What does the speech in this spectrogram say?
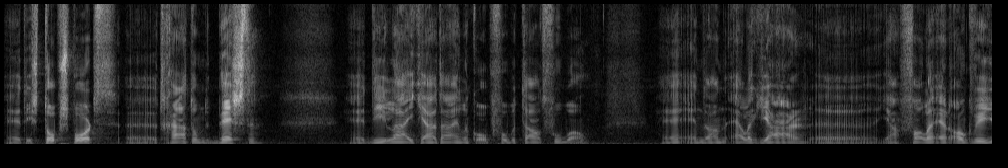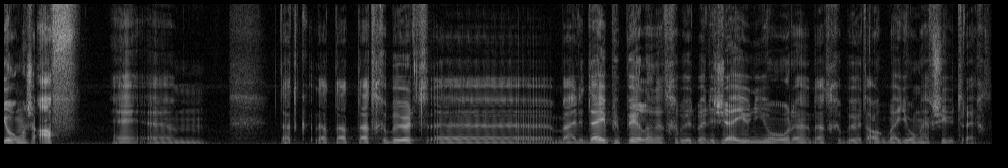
Het is topsport, eh, het gaat om de beste. Die leid je uiteindelijk op voor betaald voetbal. En dan elk jaar eh, ja, vallen er ook weer jongens af. Ehm, dat, dat, dat, dat gebeurt eh, bij de D-pupillen, dat gebeurt bij de C-junioren, dat gebeurt ook bij Jong FC Utrecht.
